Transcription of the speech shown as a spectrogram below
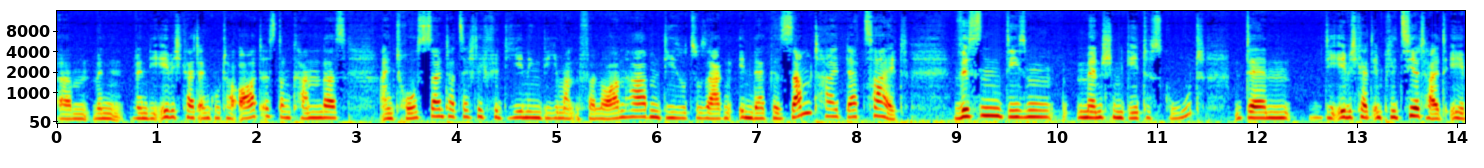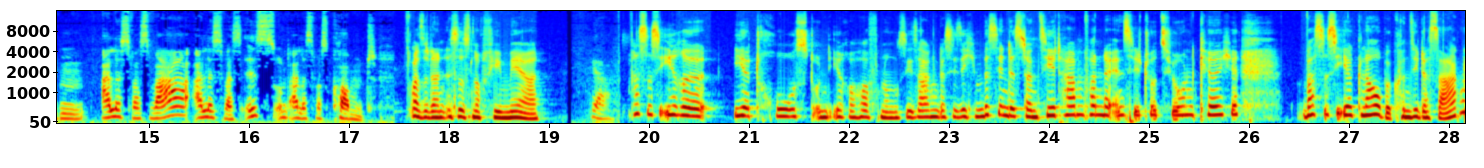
ähm, wenn, wenn die Ewigkeit ein guter Ort ist, dann kann das ein Trost sein tatsächlich für diejenigen, die jemanden verloren haben, die sozusagen in der Gesamtheit der Zeit wissen, diesem Menschen geht es gut, denn die Ewigkeit impliziert halt eben alles, was war, alles, was ist und alles, was kommt. Also dann ist es noch viel mehr. Ja. Was ist Ihre, Ihr Trost und Ihre Hoffnung? Sie sagen, dass Sie sich ein bisschen distanziert haben von der Institution Kirche. Was ist Ihr Glaube? Können Sie das sagen?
